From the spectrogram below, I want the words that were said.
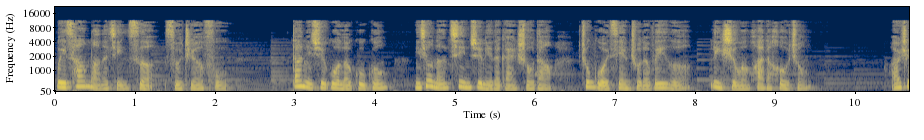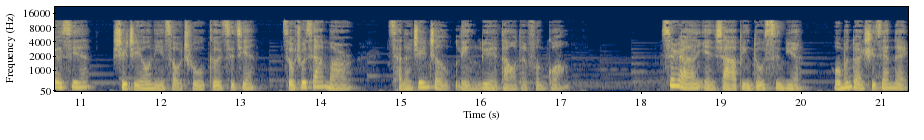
为苍茫的景色所折服。当你去过了故宫，你就能近距离的感受到中国建筑的巍峨、历史文化的厚重。而这些是只有你走出格子间、走出家门儿，才能真正领略到的风光。虽然眼下病毒肆虐，我们短时间内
